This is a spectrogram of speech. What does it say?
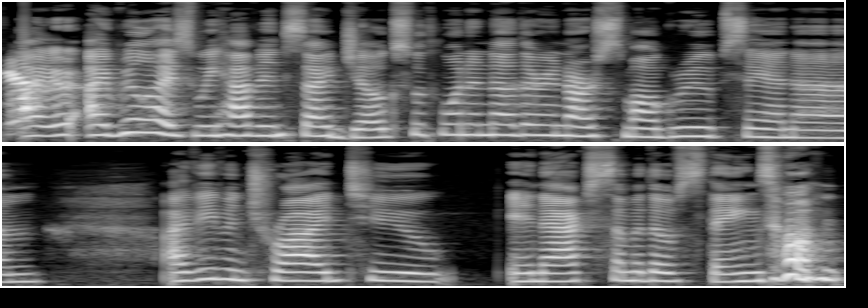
Yeah. I I realize we have inside jokes with one another in our small groups, and um, I've even tried to enact some of those things on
